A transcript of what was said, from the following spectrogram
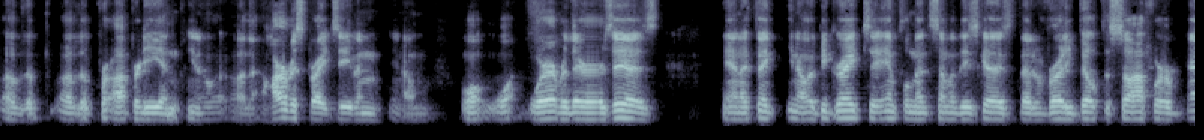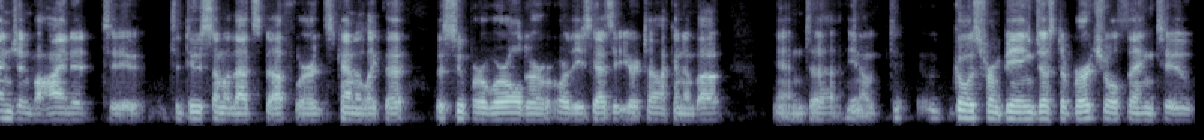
of the of the property and you know the harvest rights, even you know wh- wherever theirs is. And I think you know it'd be great to implement some of these guys that have already built the software engine behind it to to do some of that stuff where it's kind of like the the Superworld or or these guys that you're talking about, and uh, you know t- goes from being just a virtual thing to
